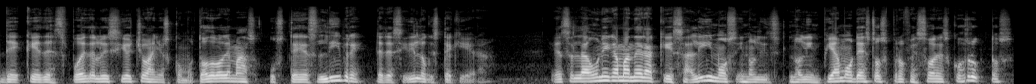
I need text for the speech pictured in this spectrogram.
de que después de los 18 años, como todo lo demás, usted es libre de decidir lo que usted quiera. Es la única manera que salimos y nos, nos limpiamos de estos profesores corruptos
